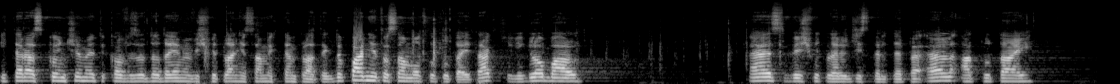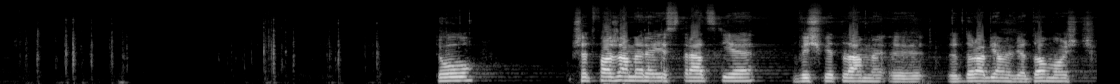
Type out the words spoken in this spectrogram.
I teraz kończymy, tylko dodajemy wyświetlanie samych templatek. Dokładnie to samo co tutaj, tak? Czyli global s wyświetl register tpl, a tutaj tu przetwarzamy rejestrację, wyświetlamy, y, dorabiamy wiadomość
